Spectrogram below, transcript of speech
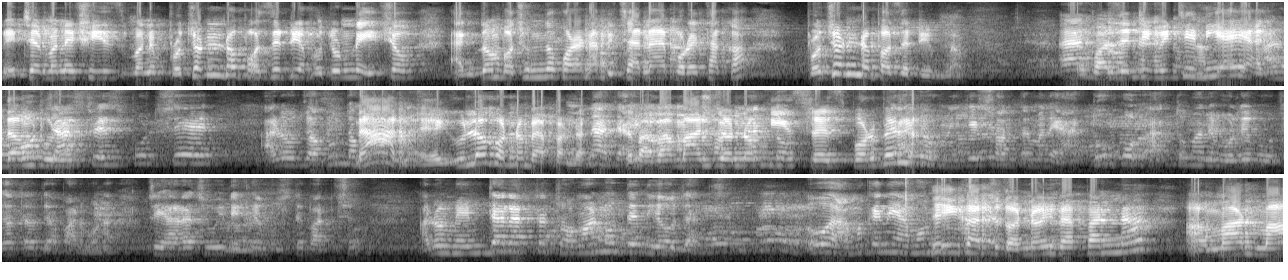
নেচার মানে শি মানে প্রচণ্ড পজিটিভ প্রচণ্ড এইসব একদম পছন্দ করে না বিছানায় পড়ে থাকা প্রচণ্ড পজিটিভ না। পজিটিভিটি নিয়েই একদম পুরো- স্ট্রেস পড়ছে আর যখন না না এগুলো কোনো ব্যাপার না না, যাই তো হোক, বাবা মার জন্য কি স্ট্রেস পড়বে না নিজের সন্তান মানে এত এত মানে বলে বোঝাতে যা পারব না চেহারা ছবি দেখে বুঝতে পারছ আর মেন্টাল একটা ট্রমার মধ্যে দিয়েও যাচ্ছে ও আমাকে নিয়ে এমন ঠিক আছে কোনোই ব্যাপার না আমার মা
